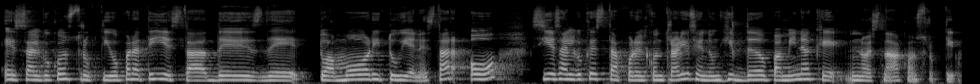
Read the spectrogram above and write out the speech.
es algo constructivo para ti y está desde tu amor y tu bienestar o si es algo que está por el contrario siendo un hip de dopamina que no es nada constructivo.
